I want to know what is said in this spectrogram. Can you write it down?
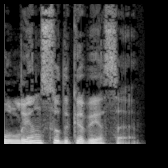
O lenço de cabeça.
